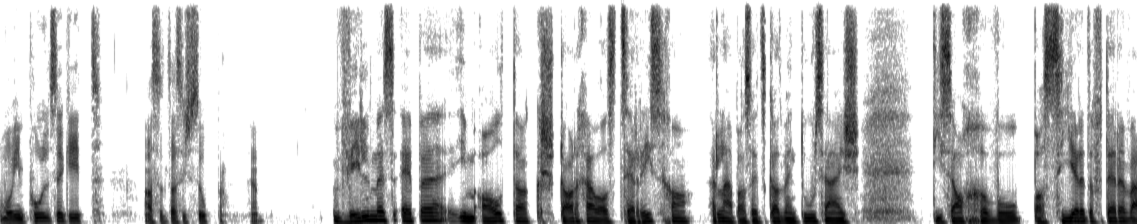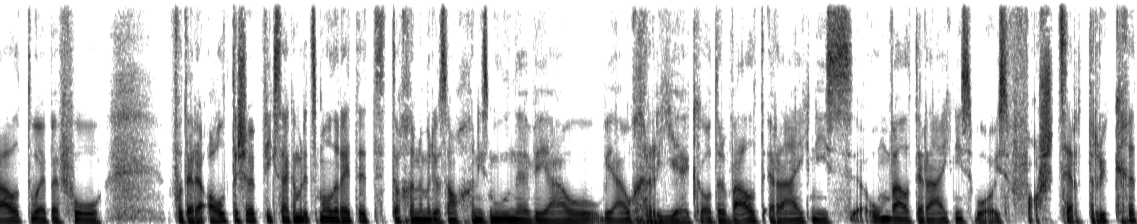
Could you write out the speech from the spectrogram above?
wo Impulse gibt. Also das ist super. Ja. Will man es eben im Alltag stark auch als Zerriss kann erleben? Also jetzt gerade wenn du sagst, die Sachen, die passieren auf dieser Welt, die eben von von dieser alten Schöpfung, sagen wir jetzt mal, redet, da können wir ja Sachen ins Maul nehmen, wie auch, wie auch Krieg oder Weltereignis, Umweltereignis, die uns fast zerdrücken.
